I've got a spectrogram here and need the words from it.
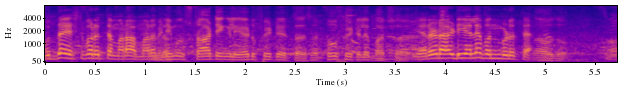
ಉದ್ದ ಎಷ್ಟು ಬರುತ್ತೆ ಮರ ಮರ ಮಿನಿಮಮ್ ಸ್ಟಾರ್ಟಿಂಗ್ ಎರಡು ಫೀಟ್ ಇರ್ತದೆ ಸರ್. ಟೂ ಫೀಟಲ್ಲೇ ಬರ್ತದೆ. ಎರಡು ಅಡಿಯಲ್ಲೇ ಬಂದ್ಬಿಡುತ್ತೆ. ಹೌದು. ಆ,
